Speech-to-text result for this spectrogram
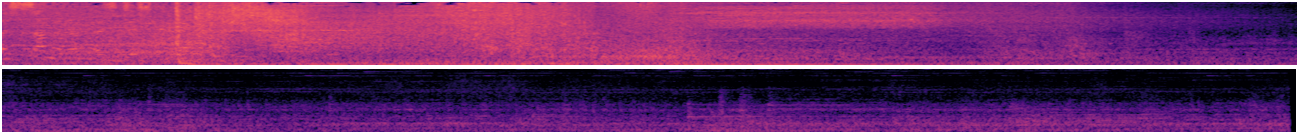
A summoner has disconnected.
